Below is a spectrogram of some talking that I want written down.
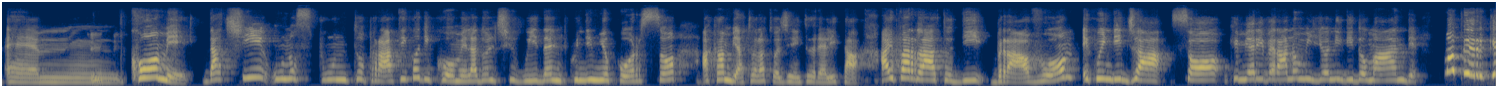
ehm, sì. come, dacci uno spunto pratico di come la dolce guida, quindi il mio corso, ha cambiato la tua genitorialità. Hai parlato di bravo e quindi già so che mi arriveranno milioni di domande, ma perché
